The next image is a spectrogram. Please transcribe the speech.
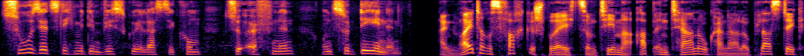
zusätzlich mit dem Viskoelastikum zu öffnen und zu dehnen. Ein weiteres Fachgespräch zum Thema Ab-Interno-Kanaloplastik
